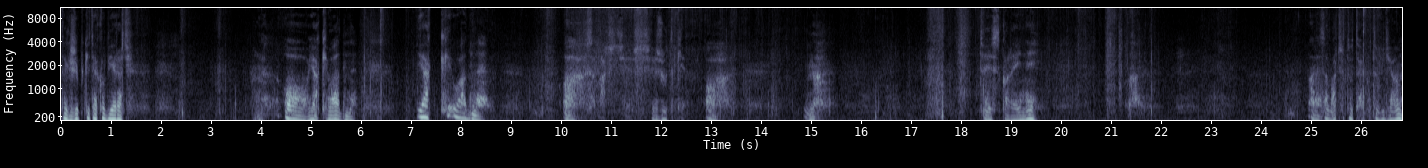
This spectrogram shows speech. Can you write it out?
te grzybki tak obierać. O, jakie ładne. Jakie ładne. O, zobaczcie, świeżutkie. O. No. To jest kolejny. Ale zobaczę tutaj, bo tu widziałem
